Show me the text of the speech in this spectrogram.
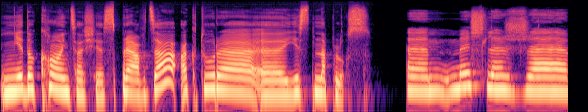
nie do końca się sprawdza, a które e, jest na plus? Myślę, że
